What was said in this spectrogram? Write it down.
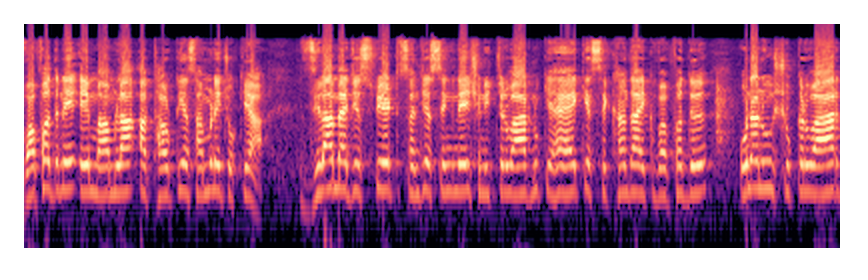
ਵਫਦ ਨੇ ਇਹ ਮਾਮਲਾ ਅਥਾਰਟੀਆਂ ਸਾਹਮਣੇ ਚੁੱਕਿਆ ਜ਼ਿਲ੍ਹਾ ਮੈਜਿਸਟ੍ਰੇਟ ਸੰਜੇ ਸਿੰਘ ਨੇ ਸ਼ਨੀਚਰਵਾਰ ਨੂੰ ਕਿਹਾ ਹੈ ਕਿ ਸਿੱਖਾਂ ਦਾ ਇੱਕ ਵਫਦ ਉਹਨਾਂ ਨੂੰ ਸ਼ੁੱਕਰਵਾਰ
